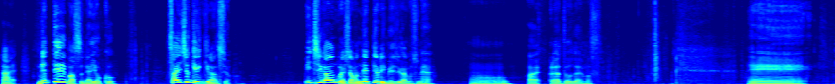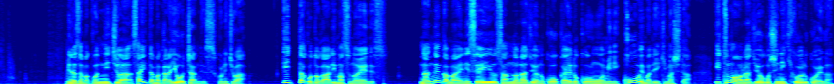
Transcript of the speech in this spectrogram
はい。寝てますねよく。最初元気なんですよ。1時間ぐらいしたら寝てるイメージがありますね。うん。はい。ありがとうございます。えー、皆様こんにちは。埼玉からようちゃんです。こんにちは。行ったことがありますの A です。何年か前に声優さんのラジオの公開録音を見に神戸まで行きました。いつもはラジオ越しに聞こえる声が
